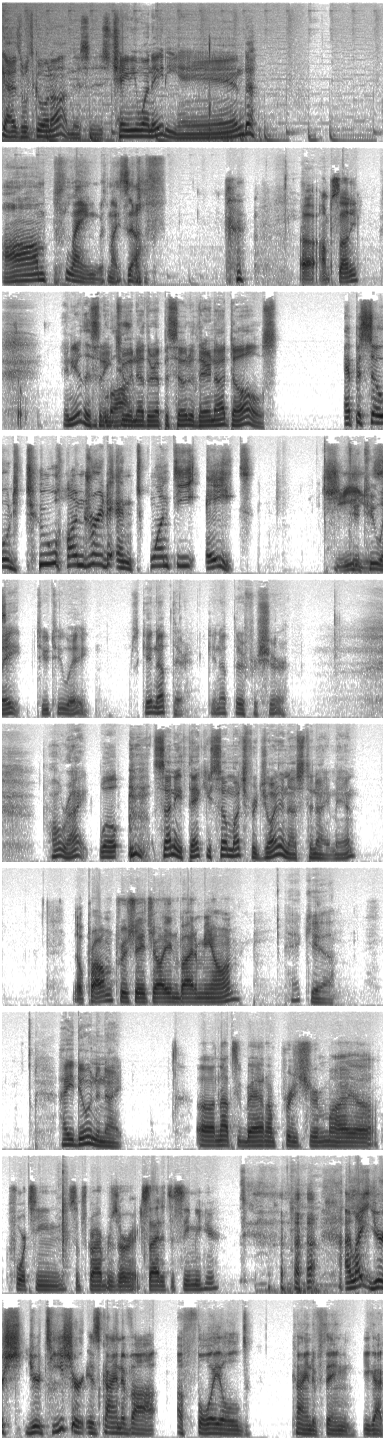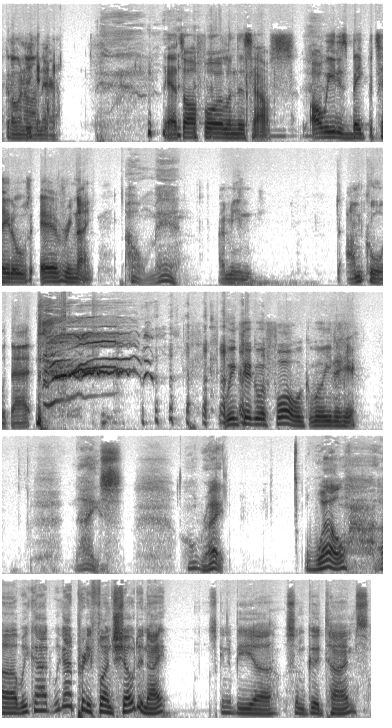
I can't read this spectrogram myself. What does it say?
Hey guys, what's going on? This is Cheney 180 and I'm playing with myself. Uh, I'm Sunny. and you're listening to another episode of They're Not Dolls. Episode 228. Jeez. 228. 228. Just getting up there. Getting up there for sure. All right. Well, Sonny, thank you so much for joining us tonight, man. No problem. Appreciate y'all inviting me on. Heck yeah. How you doing tonight? Uh, not too bad. I'm pretty sure my uh 14 subscribers are excited to see me here. I like your your t-shirt is kind of a, a foiled kind of thing you got going on there. Yeah, it's all foil in this house. All we eat is baked potatoes every night. Oh man. I mean, I'm cool with that. We can cook it with four. We'll, we'll eat it here. Nice. All right. Well, uh, we got we got a pretty fun show tonight. It's going to be uh, some good times.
